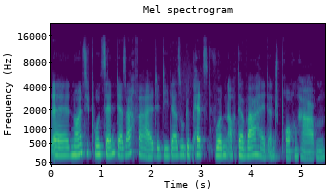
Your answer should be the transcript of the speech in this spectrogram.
äh, 90 Prozent der Sachverhalte, die da so gepetzt wurden, auch der Wahrheit entsprochen haben.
